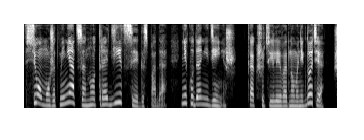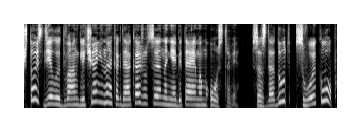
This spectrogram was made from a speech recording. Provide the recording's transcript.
Все может меняться, но традиции, господа, никуда не денешь. Как шутили в одном анекдоте, что сделают два англичанина, когда окажутся на необитаемом острове? Создадут свой клуб.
